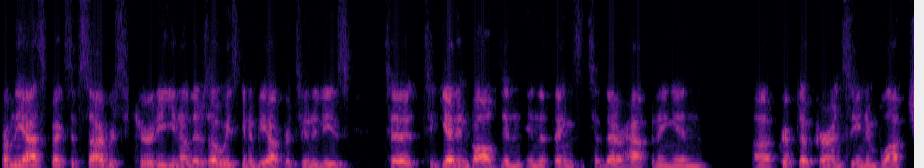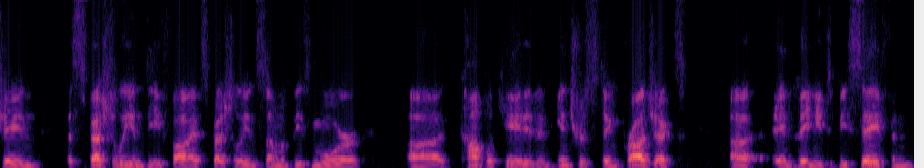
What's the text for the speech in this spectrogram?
from the aspects of cybersecurity. You know, there's always going to be opportunities to, to get involved in, in the things that are happening in uh, cryptocurrency and in blockchain especially in DeFi, especially in some of these more uh, complicated and interesting projects, uh, they need to be safe, and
